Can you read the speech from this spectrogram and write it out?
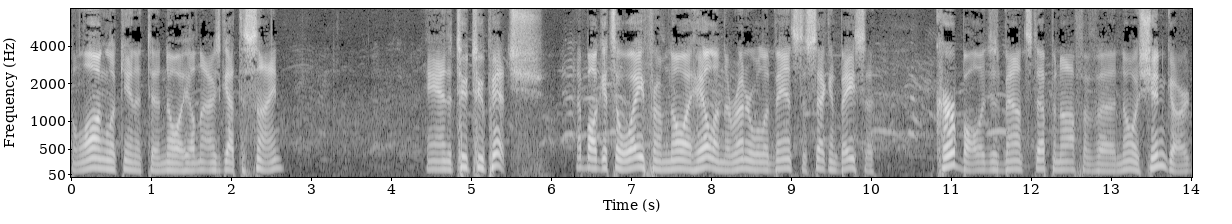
the long look in at uh, Noah Hill. Now he's got the sign. And the 2 2 pitch. That ball gets away from Noah Hill, and the runner will advance to second base. A curveball that just bounced up and off of uh, Noah's shin guard.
